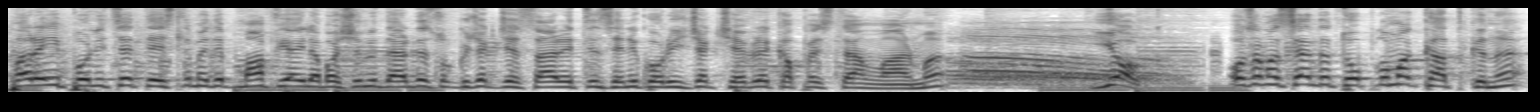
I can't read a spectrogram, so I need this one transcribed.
Parayı polise teslim edip mafyayla başını derde sokacak cesaretin, seni koruyacak çevre kapasiten var mı? Yok. O zaman sen de topluma katkını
